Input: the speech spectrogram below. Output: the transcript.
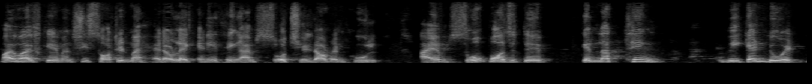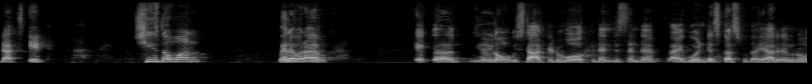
my wife came and she sorted my head out like anything. I'm so chilled out and cool. I am so positive. Can nothing. We can do it. That's it. She's the one. Whenever I've uh, you know we started work then this and that I go and discuss with her यार you know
